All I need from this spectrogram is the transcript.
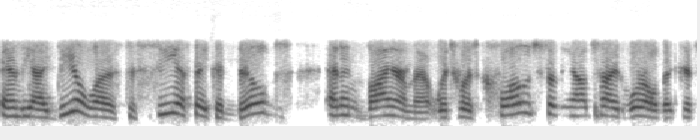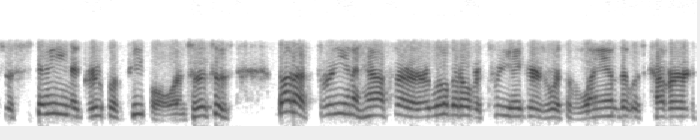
And the idea was to see if they could build – an environment which was closed from the outside world that could sustain a group of people. And so this is about a three and a half or a little bit over three acres worth of land that was covered.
